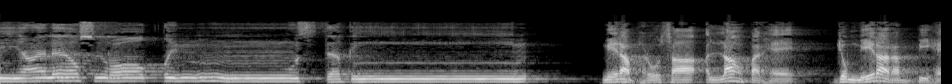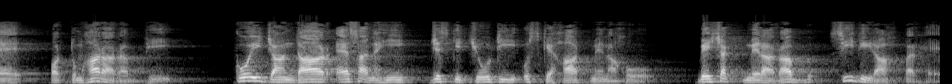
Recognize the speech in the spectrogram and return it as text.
ربي على صراط مستقيم۔ میرا بھروسہ اللہ پر ہے جو میرا رب بھی ہے اور تمہارا رب بھی۔ کوئی جاندار ایسا نہیں جس کی چوٹی اس کے ہاتھ میں نہ ہو۔ بے شک میرا رب سیدھی راہ پر ہے۔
